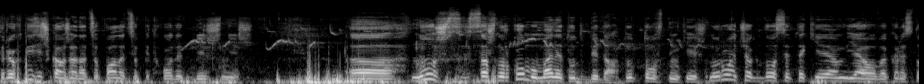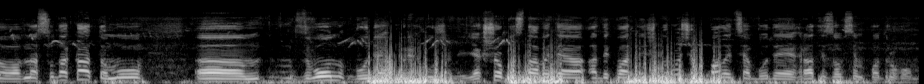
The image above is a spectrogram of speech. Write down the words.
3000 вже на цю палицю підходить більш ніж. Е, ну, за шнурком у мене тут біда. Тут товстенький шнурочок, досить таки. Я його використовував на судака, тому е, дзвон буде приглушений. Якщо поставити адекватний шнурочок, палиця буде грати зовсім по-другому.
